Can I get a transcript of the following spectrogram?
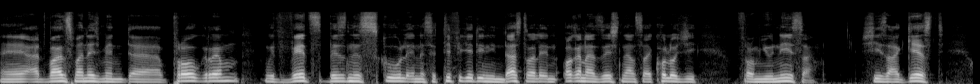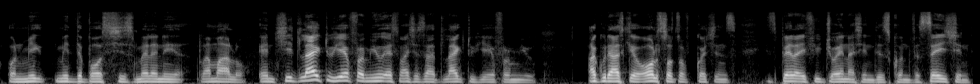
Uh, advanced management uh, program with Wits Business School and a certificate in industrial and organizational psychology from UNISA. She's our guest on Meet, Meet the Boss. She's Mellony Ramalho, and she'd like to hear from you as much as I'd like to hear from you. I could ask you all sorts of questions. It's better if you join us in this conversation.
